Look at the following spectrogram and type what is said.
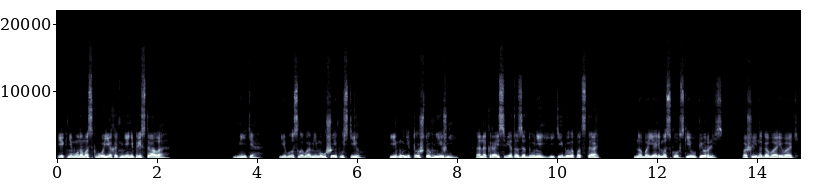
и к нему на Москву ехать мне не пристало». Митя его слова мимо ушей пустил. Ему не то что в Нижний, а на край света за Дуней идти было подстать. Но бояре московские уперлись, пошли наговаривать.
